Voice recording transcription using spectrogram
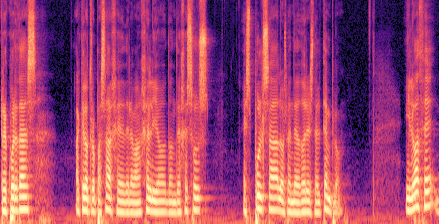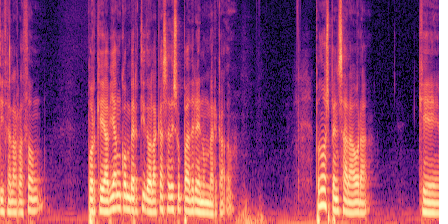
¿Recuerdas aquel otro pasaje del Evangelio donde Jesús expulsa a los vendedores del templo? Y lo hace, dice la razón, porque habían convertido la casa de su padre en un mercado. Podemos pensar ahora que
